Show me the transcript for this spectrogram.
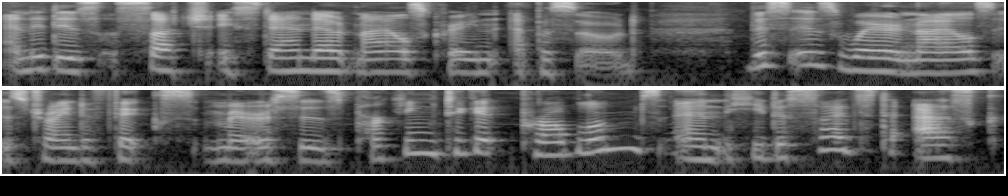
and it is such a standout Niles Crane episode. This is where Niles is trying to fix Maris's parking ticket problems, and he decides to ask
